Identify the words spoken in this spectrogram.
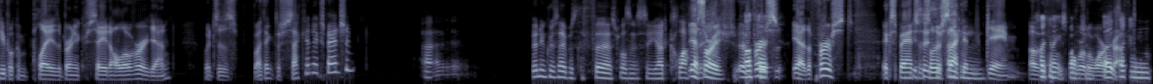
people can play the Burning Crusade all over again, which is, I think, their second expansion. Uh, Burning Crusade was the first, wasn't it? So you had classic. Yeah, sorry, uh, Classic. first, yeah, the first expansion. it's So the their second, second- game of second expansion, World of uh, Warcraft. second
